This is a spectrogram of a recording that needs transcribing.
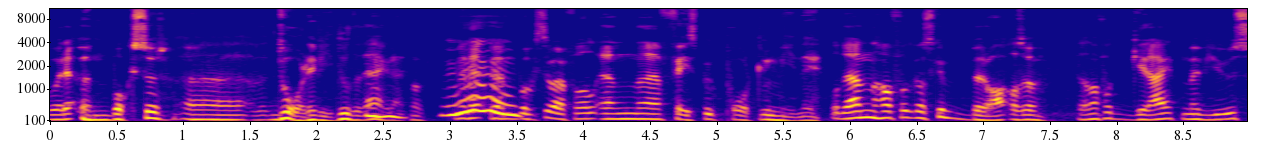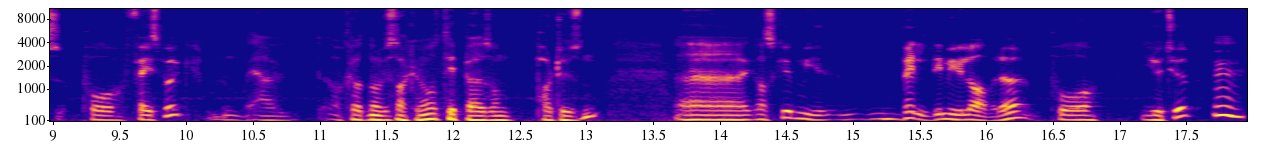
Hvor jeg unboxer uh, Dårlig video, det er greit nok. Men jeg unboxer i hvert fall en Facebook Portal Mini. Og den har fått ganske bra altså, Den har fått greit med views på Facebook. Jeg, akkurat når vi snakker nå, tipper jeg sånn par tusen. Ganske mye, veldig mye lavere på YouTube. Mm.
